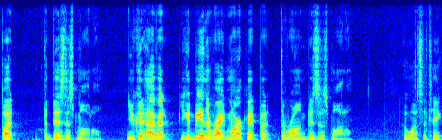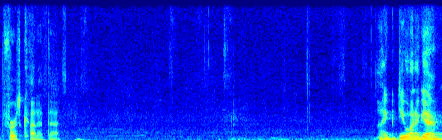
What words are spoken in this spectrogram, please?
But the business model, you could have it, you could be in the right market, but the wrong business model. Who wants to take the first cut at that? Mike, do you want to go?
